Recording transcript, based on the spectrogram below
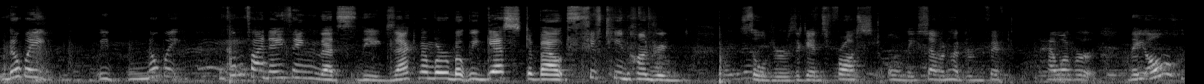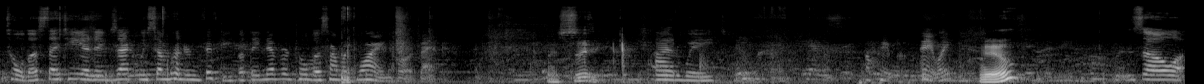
nobody, we nobody, we couldn't find anything that's the exact number, but we guessed about fifteen hundred soldiers against Frost only seven hundred and fifty. However, they all told us that he had exactly seven hundred and fifty, but they never told us how much Lyon brought back. I see. I'd wait. Okay, anyway, Yeah? so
